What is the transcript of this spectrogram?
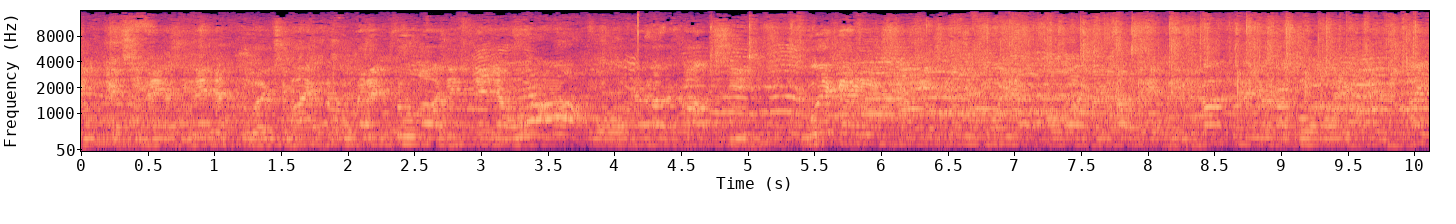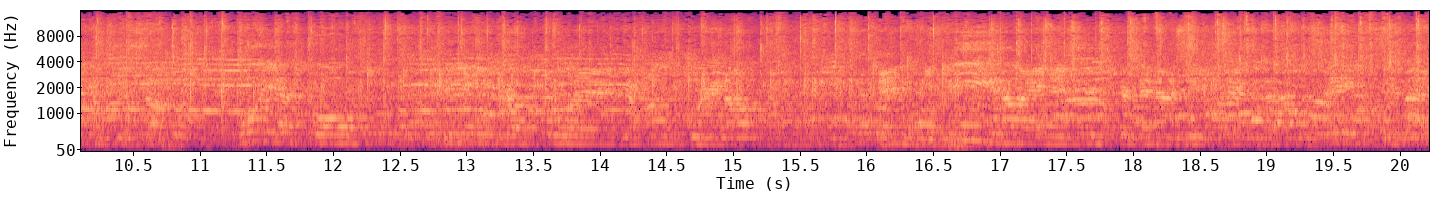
Pitkäksi meinasi mennä tuo yksi vaihto, mutta nyt tullaan sitten ja HFK kerran kaksi. Tulee kärjessä, niin se oli HFK vaikka Tampereen peli kakkonen, joka tuolla oli kaikissa vaikeuksissa. HFK, Riikot tulee ja ankkurina Henri Viirainen ykkösenä sitten on seitsemän.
